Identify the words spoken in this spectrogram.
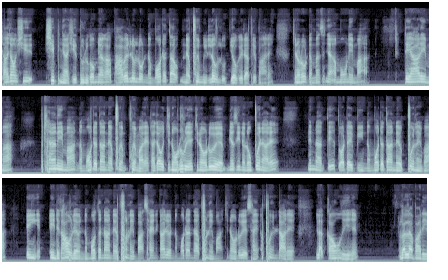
ဒါကြောင့်ရှိ ရှေ့ပညာရှိသူတော်ကောင်းများကဘာပဲလုပ်လို့နမောတတနဲ့ဖွင့်ပြီးလုပ်လို့ပြောခဲ့တာဖြစ်ပါတယ်ကျွန်တော်တို့ဓမ္မစညာအမုန်းတွေမှာတရားတွေမှာပဋ္ဌာန်းတွေမှာနမောတတနဲ့ဖွင့်ဖွင့်ပါတယ်ဒါကြောင့်ကျွန်တော်တို့ရဲ့ကျွန်တော်တို့ရဲ့မျက်စိနှလုံးပွင့်လာတဲ့မျက်နှာတစ်သွားတိုက်ပြီးနမောတတနဲ့ဖွင့်လိုက်ပါအိမ်အိမ်တကားကိုလည်းနမောတတနဲ့ဖွင့်လိုက်ပါဆိုင်တကားတွေနမောတတဖွင့်လိုက်ပါကျွန်တော်တို့ရဲ့ဆိုင်အဖွင့်လာတဲ့လက်ကောင်းစေတယ်လက်လက်ပါတွေ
